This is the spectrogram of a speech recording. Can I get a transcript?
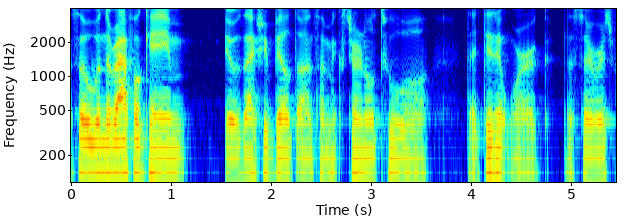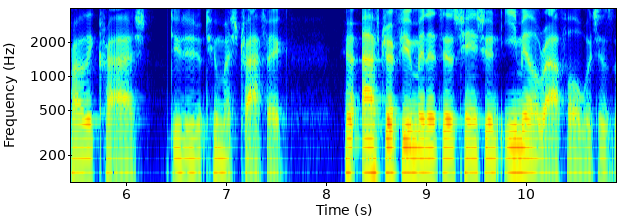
So when the raffle came, it was actually built on some external tool that didn't work. The servers probably crashed due to too much traffic. After a few minutes, it was changed to an email raffle, which is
